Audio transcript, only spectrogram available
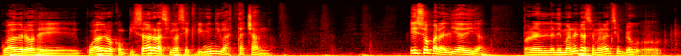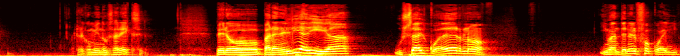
cuadros de cuadros con pizarras y vas escribiendo y vas tachando. Eso para el día a día. Para el de manera semanal siempre recomiendo usar Excel. Pero para en el día a día, usar el cuaderno y mantener el foco ahí.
